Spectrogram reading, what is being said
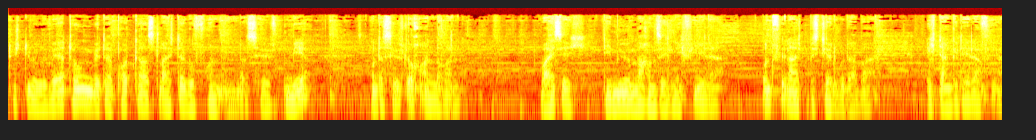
Durch die Bewertung wird der Podcast leichter gefunden. Das hilft mir und das hilft auch anderen. Weiß ich, die Mühe machen sich nicht viele. Und vielleicht bist ja du dabei. Ich danke dir dafür.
